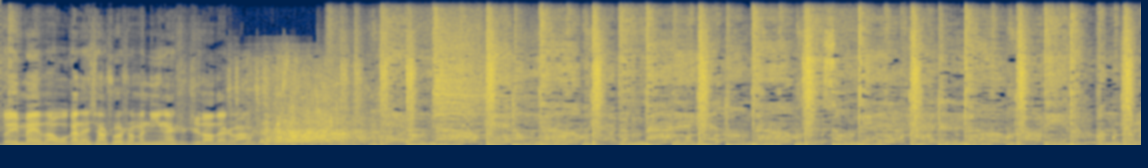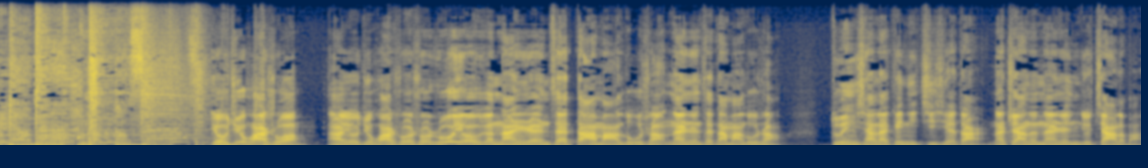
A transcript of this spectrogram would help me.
所以妹子，我刚才想说什么，你应该是知道的，是吧？有句话说啊，有句话说说，如果有一个男人在大马路上，男人在大马路上蹲下来给你系鞋带儿那这样的男人你就嫁了吧。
